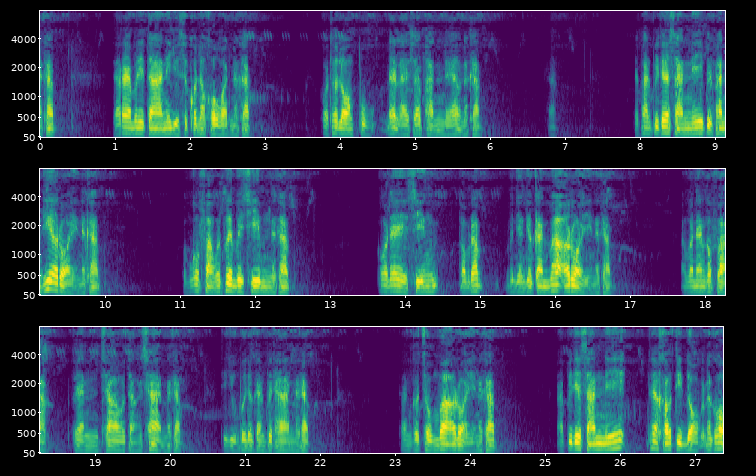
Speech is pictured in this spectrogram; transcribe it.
นะครับ แต่ไรบริตานี้อยู่สกลนครนะครับ ก็ทดลองปลูกได้หลายสายพันธุ์แล้วนะครับครับแต่พันธุ์ปีเตอร์สันนี้เป็นพันธุ์ที่อร่อยนะครับ ผมก็ฝากเพื่อนๆไปชิมนะครับ ก็ได้เสียงตอบรับเป็นอย่างเดียวกันว่าอร่อยนะครับวันนั้นก็ฝากแฟนชาวต่างชาตินะครับ ที่อยู่บริเดียวกันไปทานนะครับท่านก็ชมว่าอร่อยนะครับปีเตอร์สันนี้ถ้าเขาติดดอกแล้วก็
